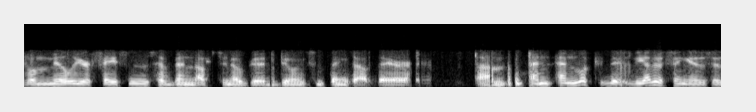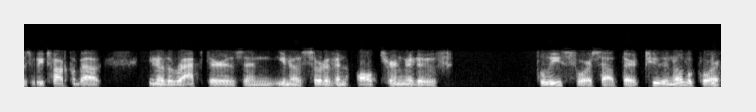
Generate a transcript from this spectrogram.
familiar faces have been up to no good doing some things out there. Um, and and look, the, the other thing is as we talk about you know the Raptors and you know sort of an alternative police force out there to the Nova Corps,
